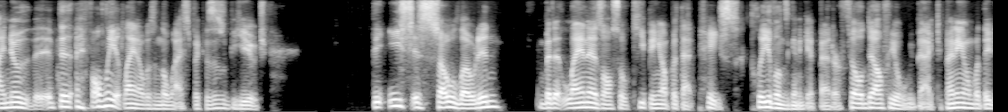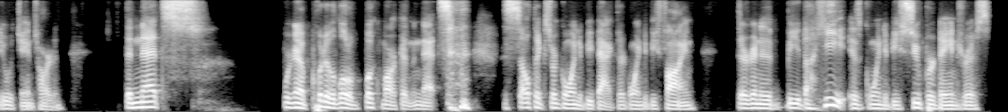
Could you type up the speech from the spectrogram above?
I know that if, if only Atlanta was in the West, because this would be huge. The East is so loaded, but Atlanta is also keeping up with that pace. Cleveland's going to get better. Philadelphia will be back, depending on what they do with James Harden. The Nets, we're going to put a little bookmark in the Nets. the Celtics are going to be back. They're going to be fine. They're going to be, the Heat is going to be super dangerous.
